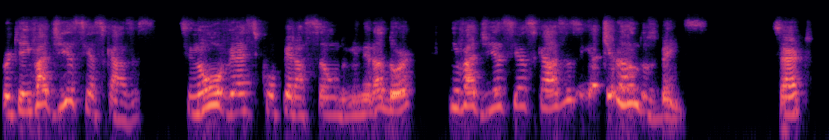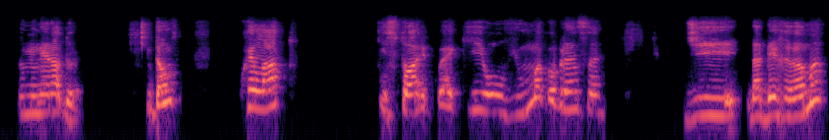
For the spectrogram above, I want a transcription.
porque invadia-se as casas. Se não houvesse cooperação do minerador, invadia-se as casas e ia tirando os bens, certo? Do minerador. Então, o relato histórico é que houve uma cobrança de, da derrama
